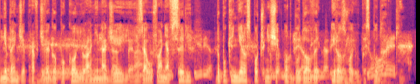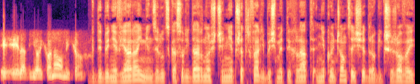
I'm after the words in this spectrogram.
Nie będzie prawdziwego pokoju ani nadziei i zaufania w Syrii, dopóki nie rozpocznie się odbudowy i rozwoju gospodarki. Gdyby nie wiara i międzyludzka solidarność, nie przetrwalibyśmy tych lat niekończącej się drogi krzyżowej.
